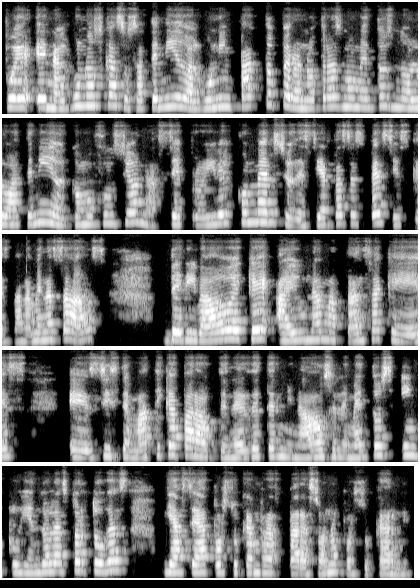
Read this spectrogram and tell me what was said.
Pues en algunos casos ha tenido algún impacto, pero en otros momentos no lo ha tenido. ¿Y cómo funciona? Se prohíbe el comercio de ciertas especies que están amenazadas derivado de que hay una matanza que es eh, sistemática para obtener determinados elementos, incluyendo las tortugas, ya sea por su caparazón o por su carne.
